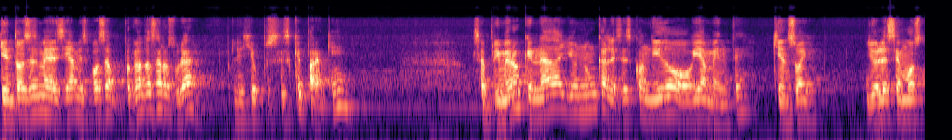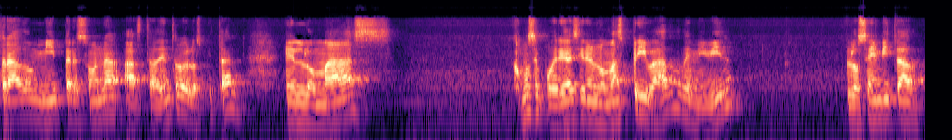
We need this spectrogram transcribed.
Y entonces me decía mi esposa, ¿por qué no te vas a rasurar? Le dije, pues es que ¿para qué? O sea, primero que nada, yo nunca les he escondido, obviamente, quién soy. Yo les he mostrado mi persona hasta dentro del hospital, en lo más, ¿cómo se podría decir? En lo más privado de mi vida. Los he invitado.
